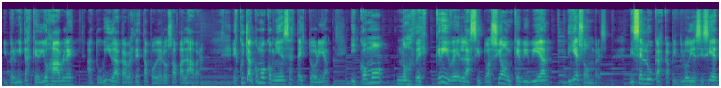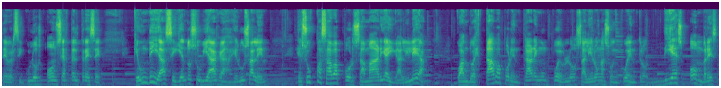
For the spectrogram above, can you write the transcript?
y permitas que Dios hable a tu vida a través de esta poderosa palabra. Escucha cómo comienza esta historia y cómo nos describe la situación que vivían 10 hombres. Dice Lucas capítulo 17 versículos 11 hasta el 13 que un día siguiendo su viaje a Jerusalén, Jesús pasaba por Samaria y Galilea. Cuando estaba por entrar en un pueblo, salieron a su encuentro 10 hombres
